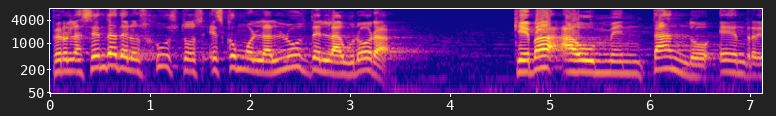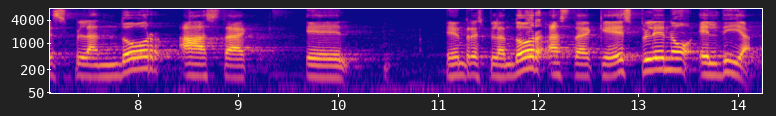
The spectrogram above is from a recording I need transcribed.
pero la senda de los justos es como la luz de la aurora que va aumentando en resplandor hasta el, en resplandor hasta que es pleno el día.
